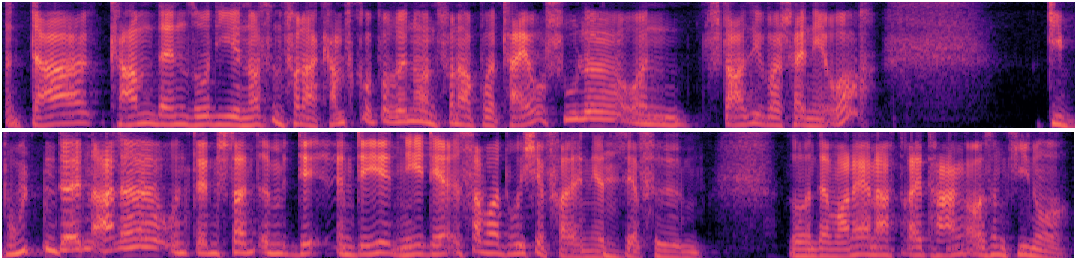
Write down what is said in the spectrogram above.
Und da kamen dann so die Genossen von der Kampfgruppe und von der Parteihochschule und Stasi wahrscheinlich auch die booten denn alle und dann stand im D, nee, der ist aber durchgefallen jetzt, hm. der Film. So, und dann war der nach drei Tagen aus dem Kino.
